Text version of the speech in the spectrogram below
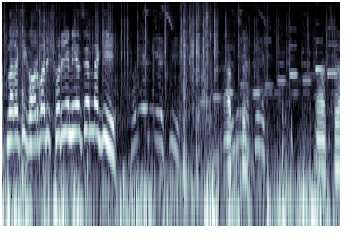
আপনারা কি ঘর বাড়ি সরিয়ে নিয়েছেন নাকি? আচ্ছা। আচ্ছা।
